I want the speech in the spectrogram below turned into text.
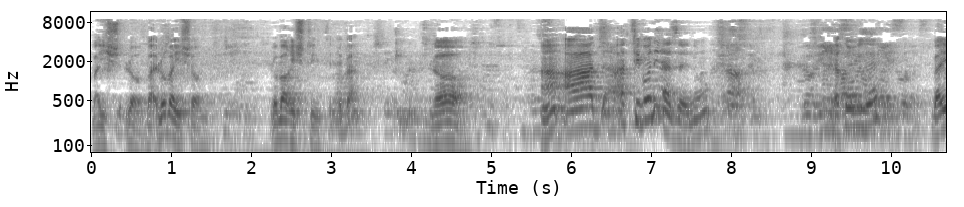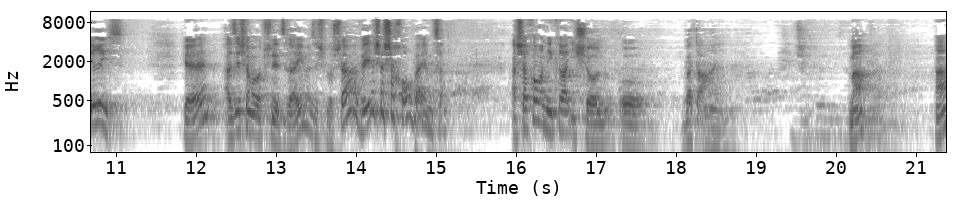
באיש... לא, ב... לא באישון, לא ברשתית, ב... לא, אה? הצבעוני הזה, נו. איך קוראים לזה? באיריס. כן, אז יש שם עוד שני צבעים, אז זה שלושה, ויש השחור באמצע. השחור נקרא אישון או בת עין. מה? אה?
